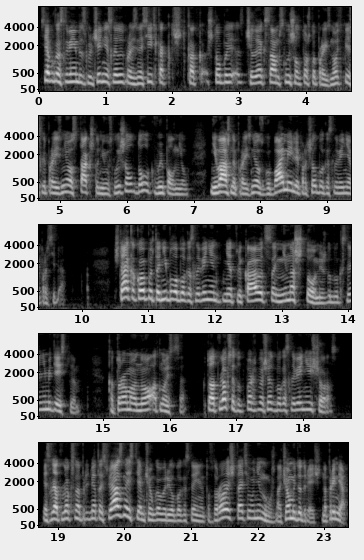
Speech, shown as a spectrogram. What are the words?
Все благословения без исключения следует произносить, как, как, чтобы человек сам слышал то, что произносит. Если произнес так, что не услышал, долг выполнил. Неважно, произнес губами или прочел благословение про себя. Читая какое бы то ни было благословение, не отвлекаются ни на что между благословением и действием к которому оно относится. Кто отвлекся, тот прочтет благословение еще раз. Если отвлекся на предметы, связанные с тем, чем говорил благословение, то второй раз читать его не нужно. О чем идет речь? Например,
